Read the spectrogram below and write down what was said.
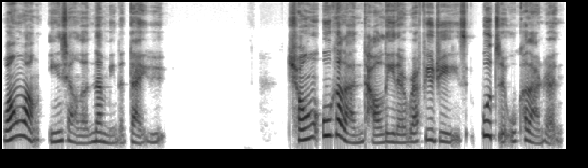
往往影响了难民的待遇。从乌克兰逃离的 refugees 不止乌克兰人，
